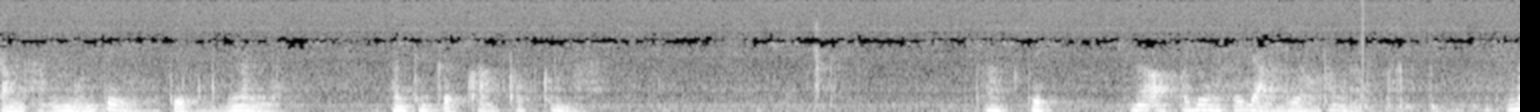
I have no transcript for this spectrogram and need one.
กังหันหมุนติ้วติ้วนั่นแหละ มันถึงเกิดความทุกข์ขึ้นมาถ้าจิตไม่ออกไปยุ่งสักอย่างเดียวเท่านั้นโล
